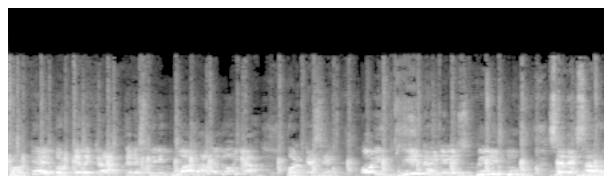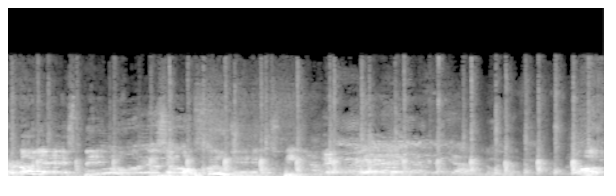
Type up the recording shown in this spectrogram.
¿Por qué? Porque de carácter espiritual, aleluya. Porque se origina en el espíritu, se desarrolla en el espíritu y se concluye en el espíritu. Oh,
